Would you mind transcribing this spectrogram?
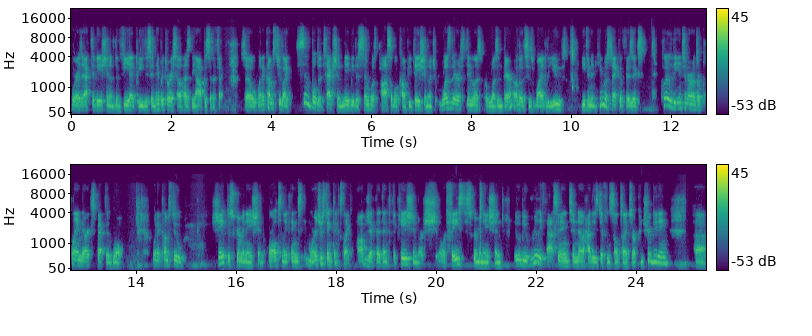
whereas activation of the VIP disinhibitory cell has the opposite effect. So when it comes to like simple detection, maybe the simplest possible computation, which was there a stimulus or wasn't there, although this is widely used even in human psychophysics, clearly the interneurons are playing their expected role. When it comes to shape discrimination or ultimately things more interesting things like object identification or sh- or face discrimination it would be really fascinating to know how these different cell types are contributing uh,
